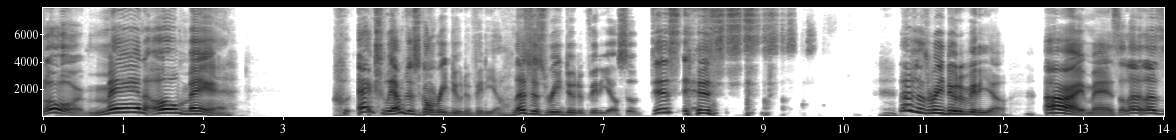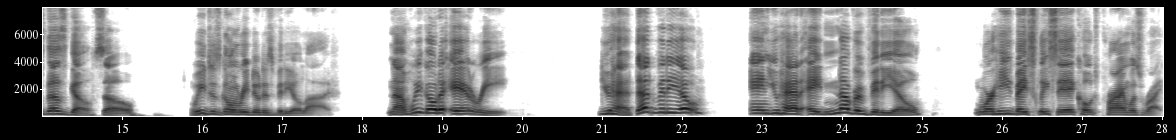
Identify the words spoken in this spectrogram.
Lord, man, oh man. Actually, I'm just gonna redo the video. Let's just redo the video. So this is let's just redo the video. All right, man. So let, let's let's go. So we just gonna redo this video live. Now, if we go to Ed Reed, you had that video, and you had another video where he basically said Coach Prime was right.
